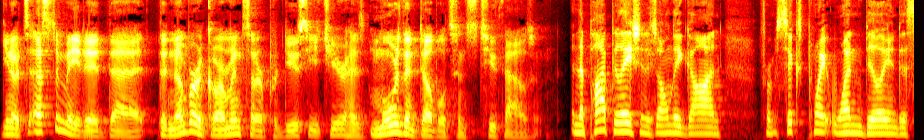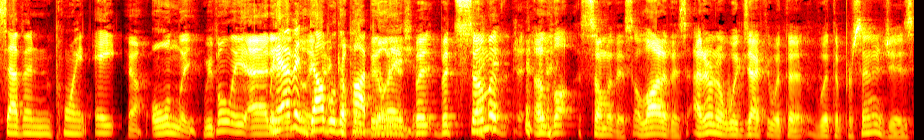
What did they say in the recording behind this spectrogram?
you know, it's estimated that the number of garments that are produced each year has more than doubled since 2000. And the population has only gone from 6.1 billion to 7.8. yeah, only. We've only added. We haven't like, doubled a the couple billion. population. But but some of a lot, some of this, a lot of this, I don't know exactly what the what the percentage is.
